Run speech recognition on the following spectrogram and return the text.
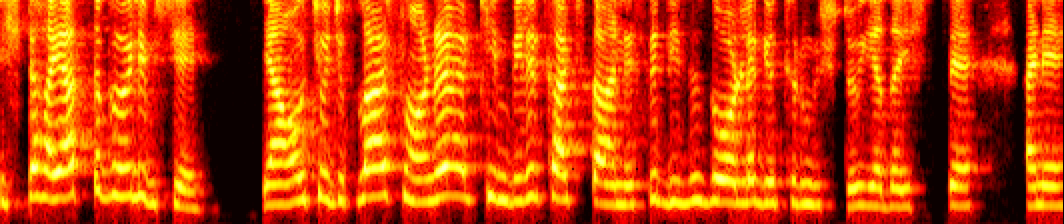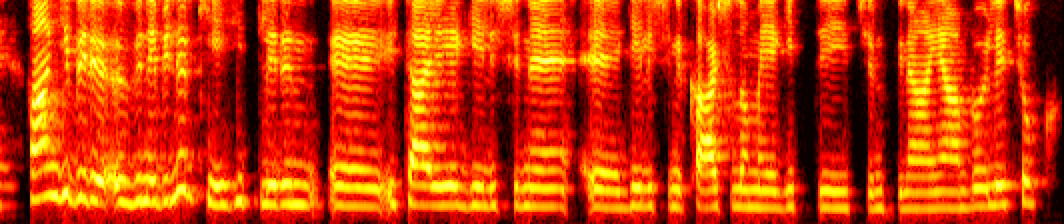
işte hayatta böyle bir şey. Yani o çocuklar sonra kim bilir kaç tanesi bizi zorla götürmüştü ya da işte Hani hangi biri övünebilir ki Hitler'in e, İtalya'ya gelişine e, gelişini karşılamaya gittiği için falan yani böyle çok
